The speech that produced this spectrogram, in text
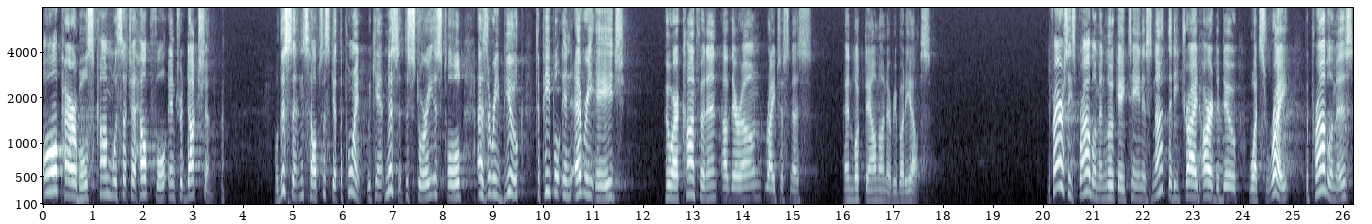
all parables come with such a helpful introduction. Well, this sentence helps us get the point. We can't miss it. The story is told as a rebuke to people in every age who are confident of their own righteousness and look down on everybody else. The Pharisee's problem in Luke 18 is not that he tried hard to do what's right, the problem is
